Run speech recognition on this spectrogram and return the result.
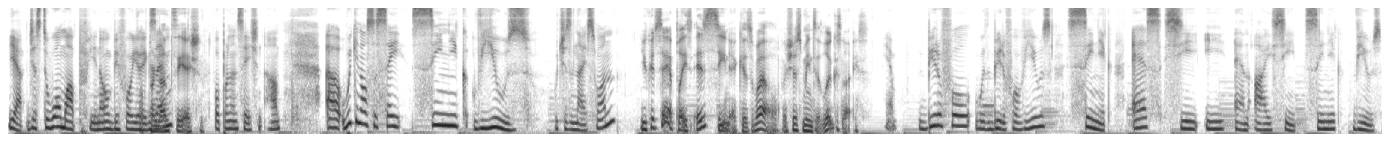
yeah, just to warm up, you know, before your exam. Pronunciation. for pronunciation. Huh? Uh, we can also say scenic views, which is a nice one. You could say a place is scenic as well, which just means it looks nice. Yeah, beautiful with beautiful views. Scenic, S C E N I C, scenic views.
